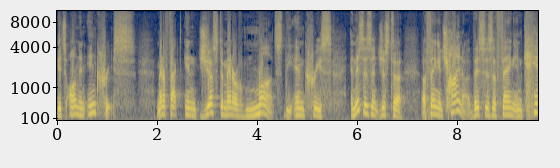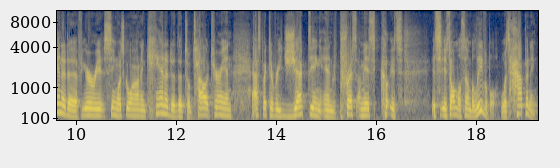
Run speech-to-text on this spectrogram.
It's on an increase. Matter of fact, in just a matter of months, the increase, and this isn't just a, a thing in China, this is a thing in Canada. If you're re- seeing what's going on in Canada, the totalitarian aspect of rejecting and press, I mean, it's, it's it's, it's almost unbelievable what's happening.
